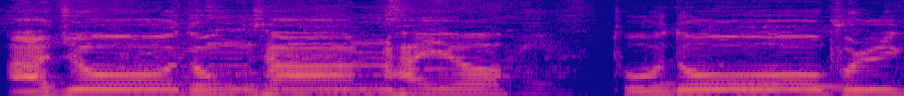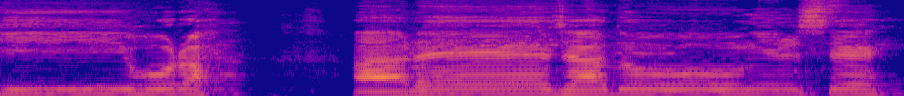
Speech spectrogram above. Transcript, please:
아조 동산하여 도도 불기호라 아래 자동일세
